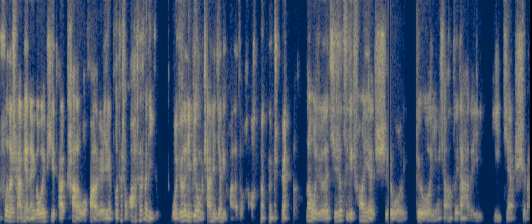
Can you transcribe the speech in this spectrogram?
负责产品那个 VP，他看了我画的原型图，他说哇，他说你，我觉得你比我们产品经理画的都好。对，那我觉得其实自己创业是我对我影响最大的一一件事吧。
